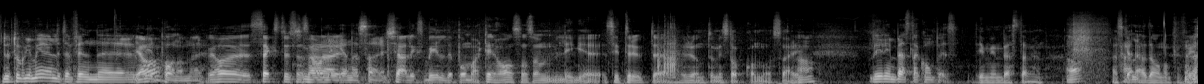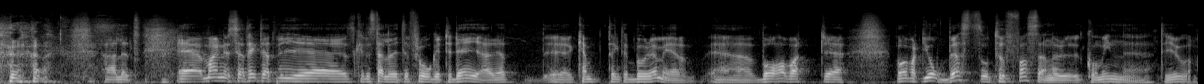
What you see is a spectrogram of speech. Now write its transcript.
Du tog ju med en liten fin eh, bild ja, på honom där. vi har 6000 sådana kärleksbilder på Martin Hansson som ligger, sitter ute runt om i Stockholm och Sverige. Ja. Det är din bästa kompis? Det är min bästa vän. Ja, jag ska adda honom på Facebook. härligt. Eh, Magnus, jag tänkte att vi eh, skulle ställa lite frågor till dig här. Jag eh, kan, tänkte börja med, eh, vad, har varit, eh, vad har varit jobbigast och tuffast sen när du kom in eh, till Djurgården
